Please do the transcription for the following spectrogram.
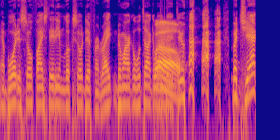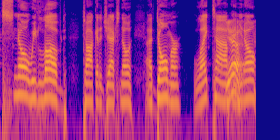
and boy, does SoFi Stadium look so different, right? DeMarco, we'll talk about wow. that too. but Jack Snow, we loved talking to Jack Snow, a domer like Tom. Yeah. And, you know,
